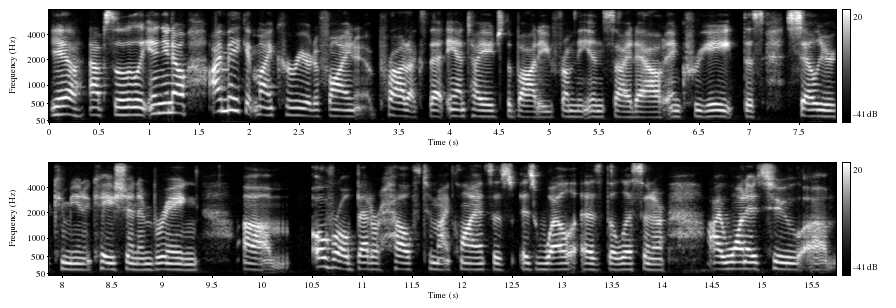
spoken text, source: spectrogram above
Yeah, absolutely. And you know, I make it my career to find products that anti age the body from the inside out and create this cellular communication and bring um, overall better health to my clients as, as well as the listener. I wanted to, um,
